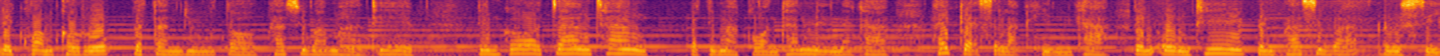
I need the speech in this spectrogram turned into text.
ในความเคารพกตัญญูต่อพระศิวะมหาเทพ เดนก็จ้างช่าง ประติมากรท่านหนึ่งนะคะ ให้แกะสลักหินค่ะ เป็นองค์ที่เป็นพระศิวะฤาษี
